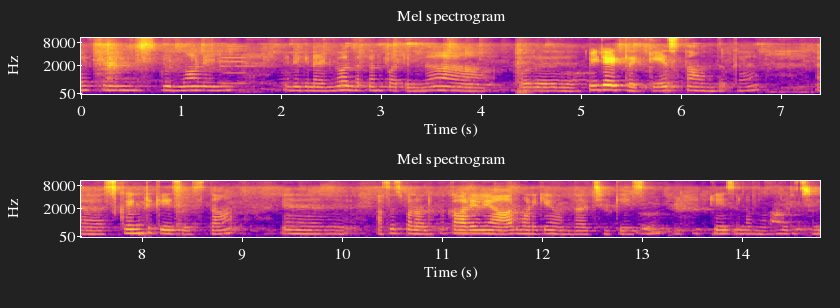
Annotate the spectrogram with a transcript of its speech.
ஹாய் ஃப்ரெண்ட்ஸ் குட் மார்னிங் இன்றைக்கி நான் எங்கே வந்திருக்கேன்னு பார்த்தீங்கன்னா ஒரு பீடியாட்ரிக் கேஸ் தான் வந்திருக்கேன். ஸ்குவிண்ட் கேசஸ் தான். அசஸ் பண்ண வந்திருக்கேன். காலையிலேயே ஆறு மணிக்கே வந்தாச்சு கேஸு கேஸ் எல்லாம் முடிஞ்சிடுச்சு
